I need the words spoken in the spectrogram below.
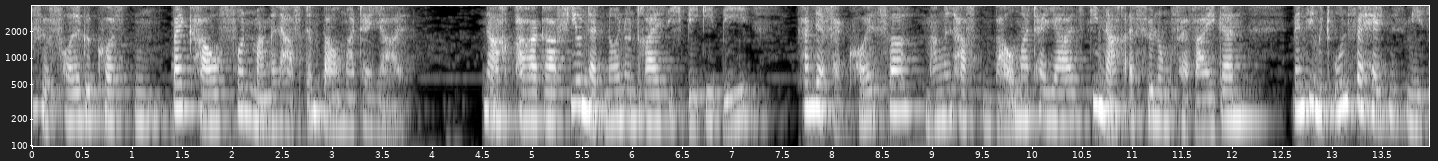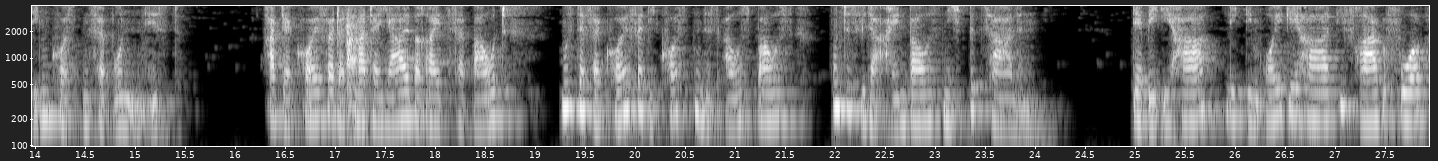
für Folgekosten bei Kauf von mangelhaftem Baumaterial. Nach 439 BGB kann der Verkäufer mangelhaften Baumaterials die Nacherfüllung verweigern, wenn sie mit unverhältnismäßigen Kosten verbunden ist. Hat der Käufer das Material bereits verbaut, muss der Verkäufer die Kosten des Ausbaus und des Wiedereinbaus nicht bezahlen. Der BGH legt dem EuGH die Frage vor,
